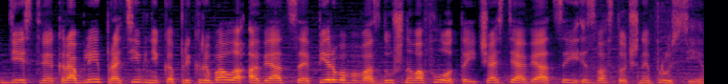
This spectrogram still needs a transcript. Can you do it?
Действия кораблей противника прикрывала авиация Первого воздушного флота и части авиации из Восточной Пруссии.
